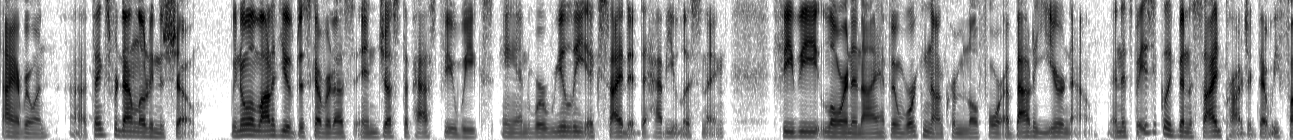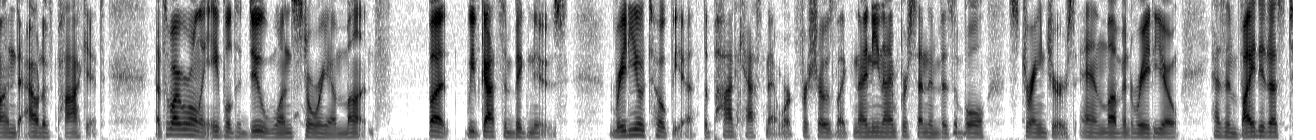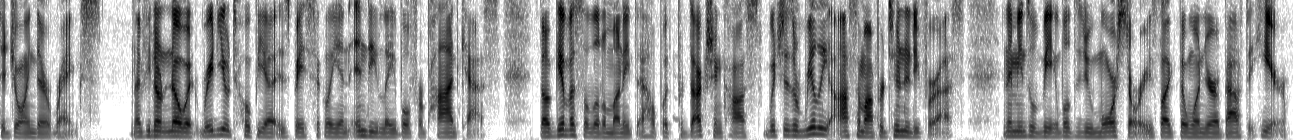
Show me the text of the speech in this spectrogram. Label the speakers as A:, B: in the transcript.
A: Hi, everyone. Uh, thanks for downloading the show. We know a lot of you have discovered us in just the past few weeks, and we're really excited to have you listening. Phoebe, Lauren, and I have been working on Criminal for about a year now, and it's basically been a side project that we fund out of pocket. That's why we're only able to do one story a month. But we've got some big news. Radiotopia, the podcast network for shows like 99% Invisible, Strangers, and Love and Radio, has invited us to join their ranks. Now, if you don't know it, Radiotopia is basically an indie label for podcasts. They'll give us a little money to help with production costs, which is a really awesome opportunity for us, and it means we'll be able to do more stories like the one you're about to hear.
